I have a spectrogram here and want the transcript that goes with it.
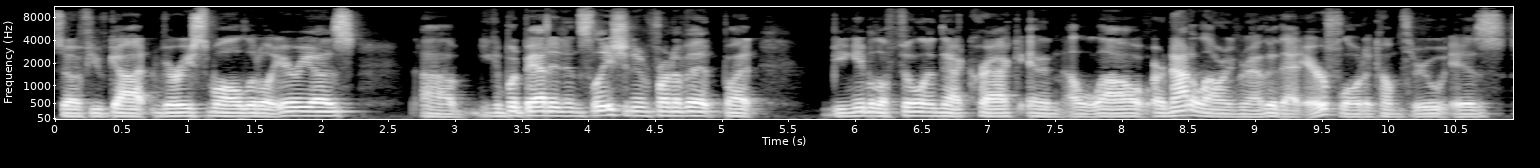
So if you've got very small little areas, uh, you can put batted insulation in front of it, but being able to fill in that crack and allow, or not allowing rather, that airflow to come through is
